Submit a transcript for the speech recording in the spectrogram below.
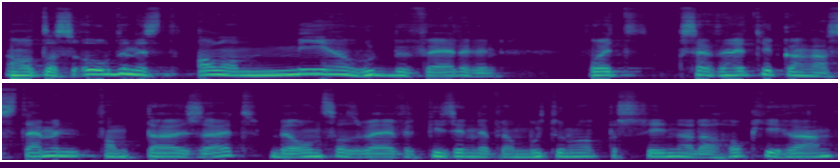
En wat dat ze ook doen, is het allemaal mega goed beveiligen. Bijvoorbeeld, ik zeg net, je kan gaan stemmen van thuis uit. Bij ons, als wij verkiezingen hebben, dan moeten we per se naar dat hokje gaan.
